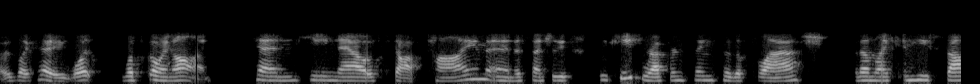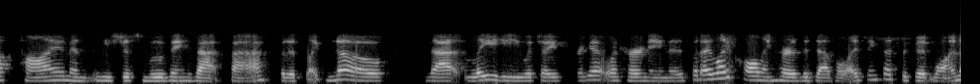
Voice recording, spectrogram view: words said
I was like, "Hey, what what's going on? Can he now stop time?" And essentially, we keep referencing to the Flash, but I'm like, "Can he stop time?" And he's just moving that fast. But it's like, no, that lady, which I forget what her name is, but I like calling her the Devil. I think that's a good one.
